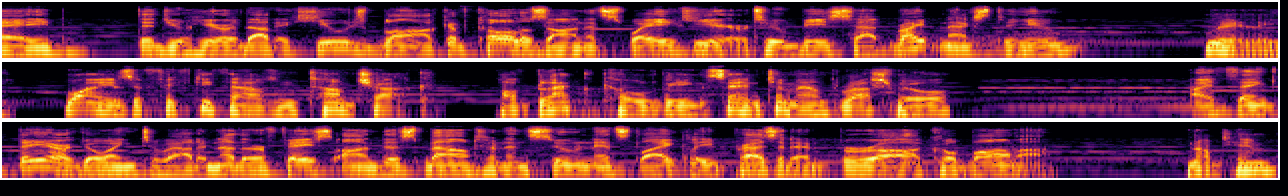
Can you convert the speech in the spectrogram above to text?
Abe, did you hear that a huge block of coal is on its way here to be set right next to you? Really? Why is a 50,000 ton truck of black coal being sent to Mount Rushmore? I think they are going to add another face on this mountain and soon it's likely President Barack Obama. Not him,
